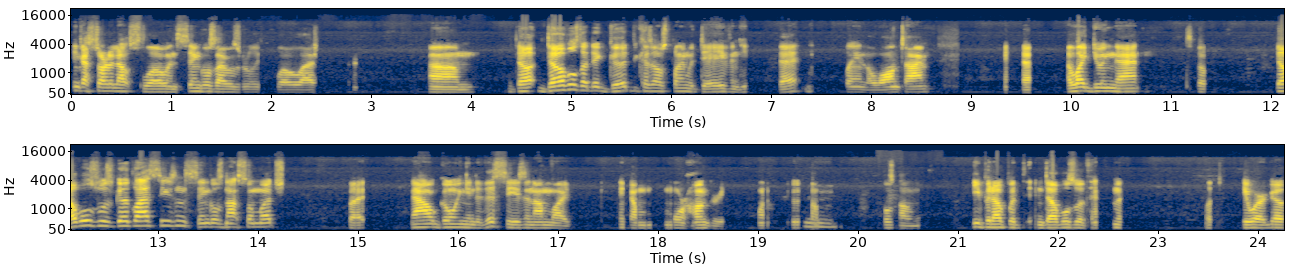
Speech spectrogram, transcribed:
think I started out slow in singles. I was really slow last year. Um, du- doubles I did good because I was playing with Dave and he that playing a long time. And, uh, I like doing that. So doubles was good last season. Singles not so much. But now going into this season, I'm like I think I'm more hungry. I want to do Mm. doubles. Um, keep it up with in doubles with him. Let's see where it goes.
